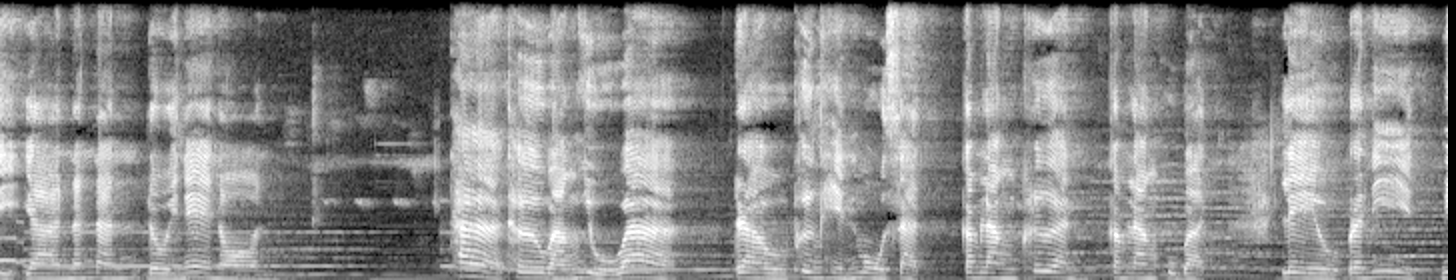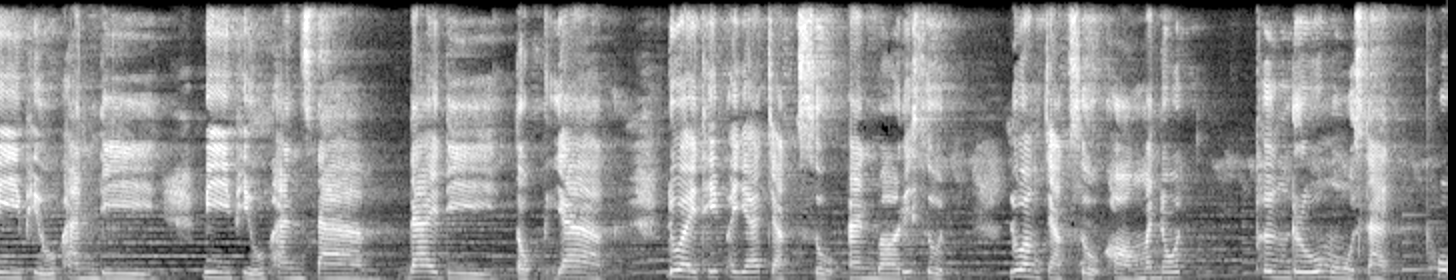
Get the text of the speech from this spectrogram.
ติญาณนนั้นๆ โดยแน่นอน ถ้าเธอหวังอยู่ว่า เราพึงเห็นหมูสัตว์กำลังเคลื่อนกำลังอุบัติ เลวประณีตมีผิวพันธ์ดี มีผิวพันธ์ซาม ได้ดี ตกยาก ด้วยทิพยจักสุอันบริสุทธิ์ล่วงจากสุของมนุษย์ พึงรู้หมู่สัตว์ ผู้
